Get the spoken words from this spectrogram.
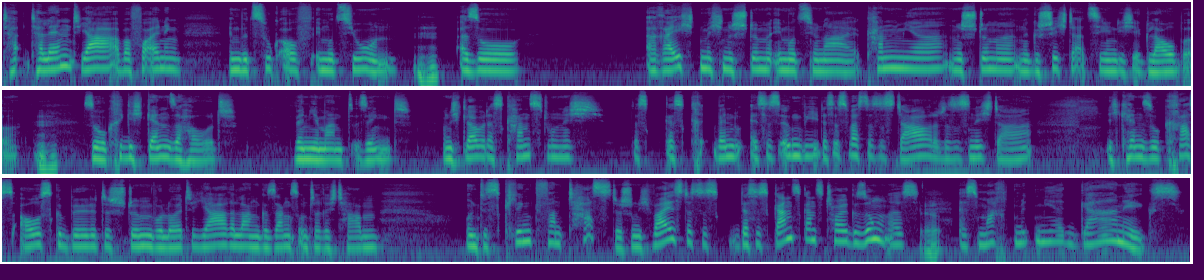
Ta Talent ja, aber vor allen Dingen in Bezug auf Emotionen. Mhm. Also erreicht mich eine Stimme emotional? Kann mir eine Stimme eine Geschichte erzählen, die ich ihr glaube? Mhm. So kriege ich Gänsehaut, wenn jemand singt. Und ich glaube, das kannst du nicht. Das, das, wenn du, es ist irgendwie, das ist was, das ist da oder das ist nicht da. Ich kenne so krass ausgebildete Stimmen, wo Leute jahrelang Gesangsunterricht haben und es klingt fantastisch und ich weiß, dass es, dass es ganz, ganz toll gesungen ist. Ja. Es macht mit mir gar nichts.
